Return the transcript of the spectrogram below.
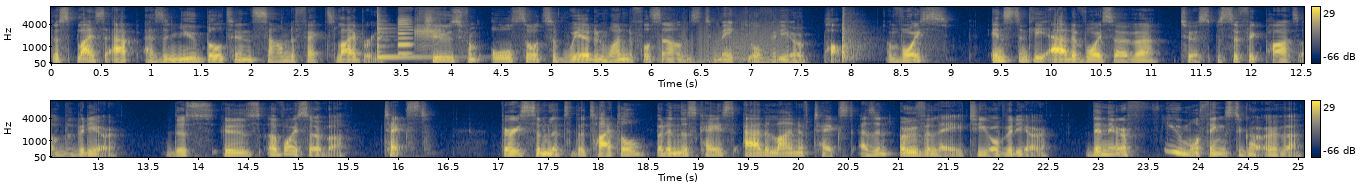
The Splice app has a new built-in sound effects library. Choose from all sorts of weird and wonderful sounds to make your video pop voice, instantly add a voiceover to a specific part of the video. This is a voiceover. Text. Very similar to the title, but in this case, add a line of text as an overlay to your video. Then there are a few more things to go over.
